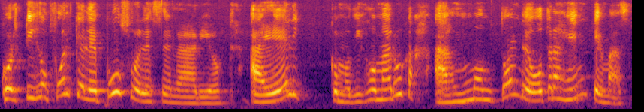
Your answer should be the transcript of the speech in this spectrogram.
Cortijo fue el que le puso el escenario a él, como dijo Maruca, a un montón de otra gente más.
